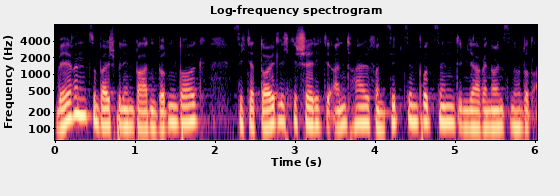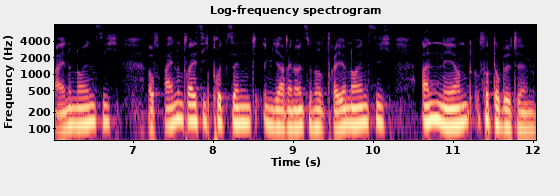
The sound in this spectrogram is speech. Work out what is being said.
Während zum Beispiel in Baden-Württemberg sich der deutlich geschädigte Anteil von 17 Prozent im Jahre 1991 auf 31 Prozent im Jahre 1993 annähernd verdoppelte.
